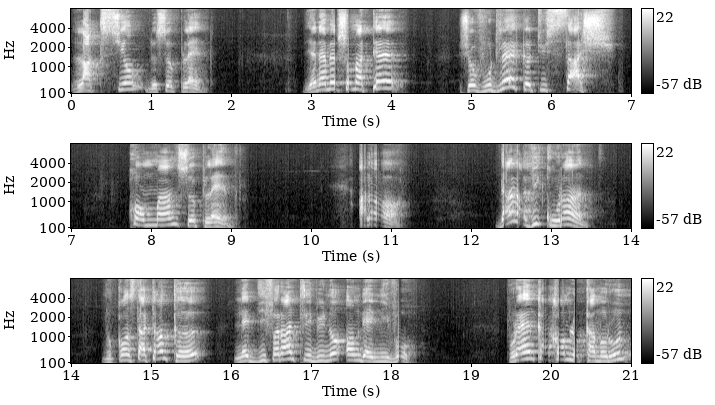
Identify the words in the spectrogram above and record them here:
L'action de se plaindre. Bien-aimé, ce matin, je voudrais que tu saches comment se plaindre. Alors, dans la vie courante, nous constatons que les différents tribunaux ont des niveaux. Pour un cas comme le Cameroun,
